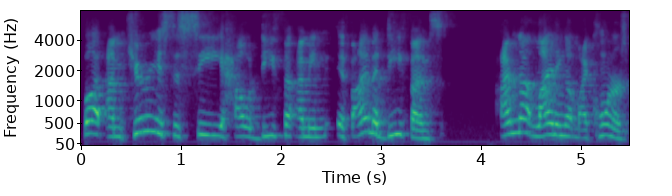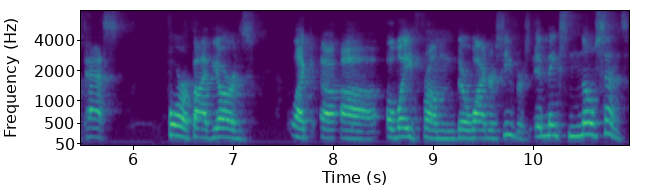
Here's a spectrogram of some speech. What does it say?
But I'm curious to see how defense. I mean, if I'm a defense, I'm not lining up my corners past four or five yards like uh, uh, away from their wide receivers. It makes no sense.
